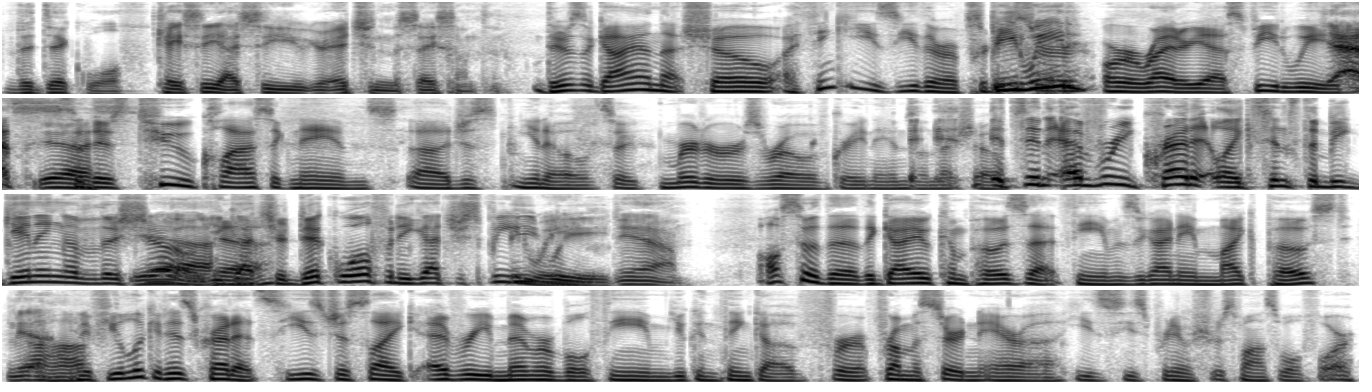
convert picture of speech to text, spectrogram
the Dick Wolf. Casey, I see you. You're itching to say something. There's a guy on that show. I think he's either a producer Speedweed? or a writer. Yeah, Speedweed. Yes! So there's two classic names. Uh, just you know, it's a murderer's row of great names on that show. It's in every credit, like since the beginning of the show. Yeah. You Yeah. got your Dick Wolf and you got your Speedweed. Speedweed. Yeah. Also the the guy who composed that theme is a guy named Mike Post. Yeah. Uh-huh. And if you look at his credits, he's just like every memorable theme you can think of for from a certain era. He's he's pretty much responsible for.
